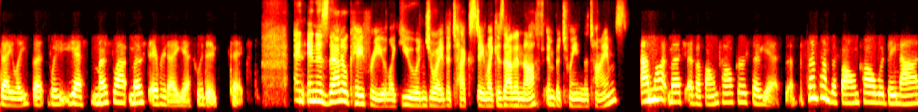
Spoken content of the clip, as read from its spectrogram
daily, but we yes, most like most every day, yes, we do text. And and is that okay for you? Like you enjoy the texting? Like is that enough in between the times? I'm not much of a phone talker, so yes, sometimes a phone call would be nice,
